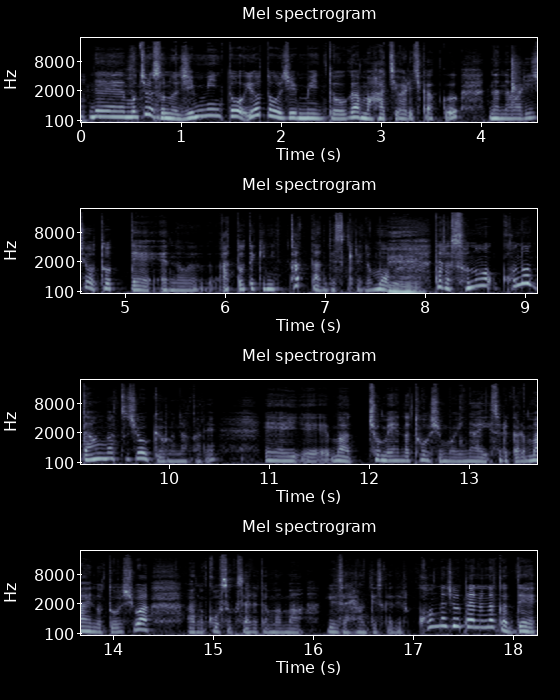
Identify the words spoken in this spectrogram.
ん。でもちろんその人民党与党人民党がまあ8割近く7割以上取ってあの圧倒的に勝ったんですけれども、ええただそのこの弾圧状況の中で、えーえーまあ、著名な党首もいないそれから前の党首はあの拘束されたまま有罪判決が出るこんな状態の中で、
